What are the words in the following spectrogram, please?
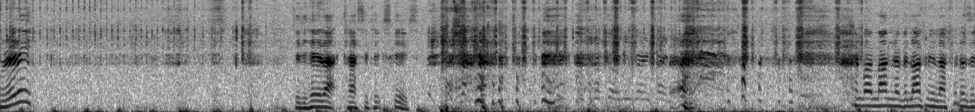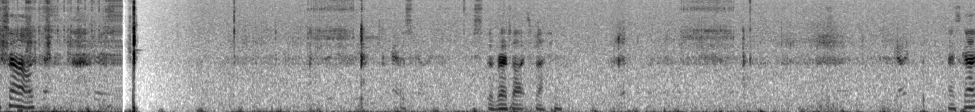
Oh, really? Did you hear that classic excuse? My mum never loved me enough when I was a child. It's, it's the red light's flashing. Let's go.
